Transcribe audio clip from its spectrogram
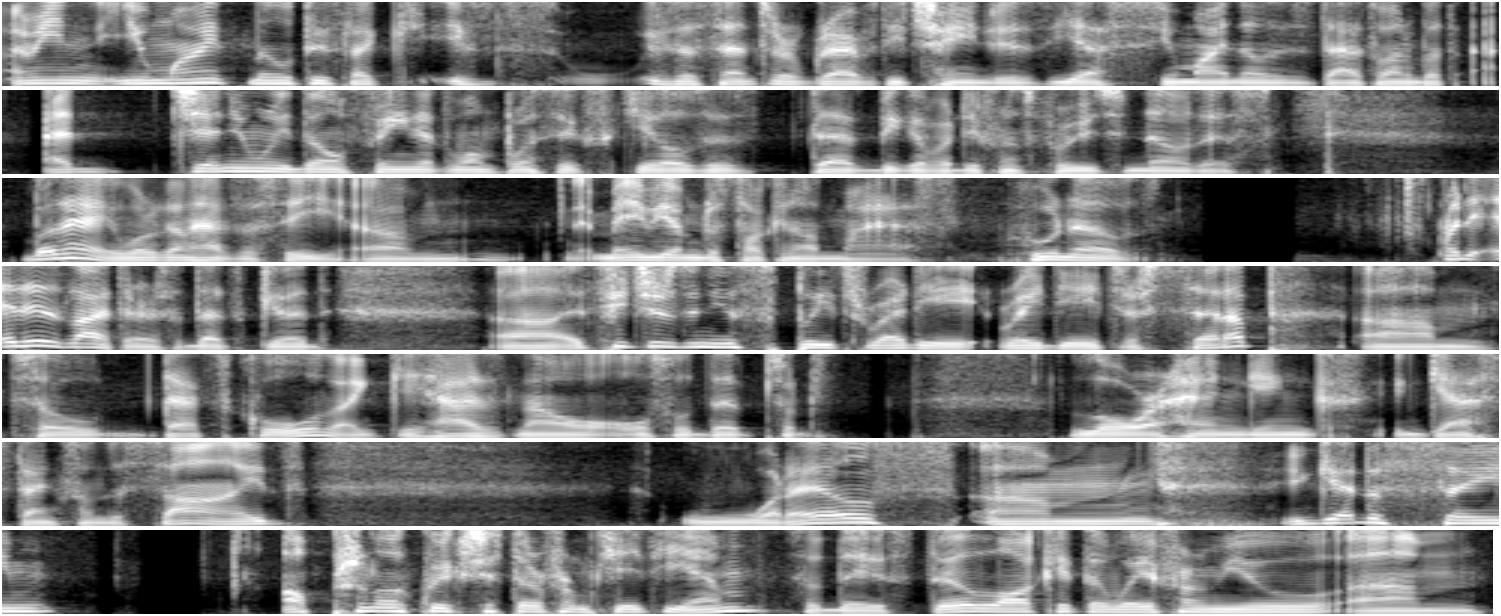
I mean, you might notice like if if the center of gravity changes. Yes, you might notice that one, but I genuinely don't think that 1.6 kilos is that big of a difference for you to notice. But hey, we're gonna have to see. Um, maybe I'm just talking out my ass. Who knows? But it is lighter, so that's good. Uh, it features a new split radi- radiator setup, um, so that's cool. Like it has now also the sort of lower hanging gas tanks on the sides. What else? Um, you get the same optional quick shifter from KTM, so they still lock it away from you. Um,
